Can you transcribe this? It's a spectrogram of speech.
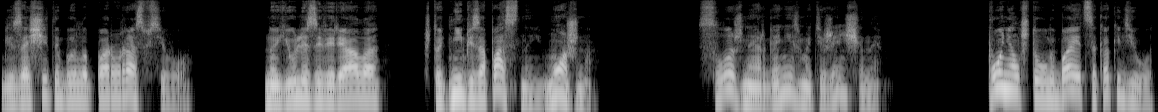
Без защиты было пару раз всего. Но Юля заверяла, что дни безопасные, можно. Сложный организм эти женщины. Понял, что улыбается, как идиот.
